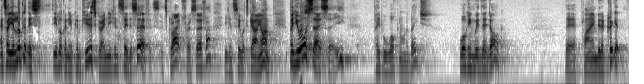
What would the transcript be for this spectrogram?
And so you look at this, you look on your computer screen, you can see the surf. It's, it's great for a surfer. You can see what's going on. But you also see people walking on the beach, walking with their dog. They're playing a bit of cricket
